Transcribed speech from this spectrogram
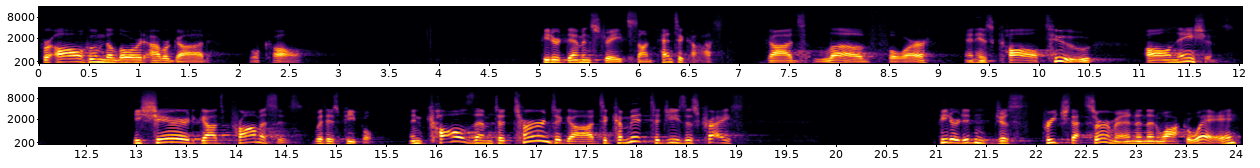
for all whom the Lord our God will call. Peter demonstrates on Pentecost God's love for and his call to all nations. He shared God's promises with his people and calls them to turn to God, to commit to Jesus Christ. Peter didn't just preach that sermon and then walk away.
